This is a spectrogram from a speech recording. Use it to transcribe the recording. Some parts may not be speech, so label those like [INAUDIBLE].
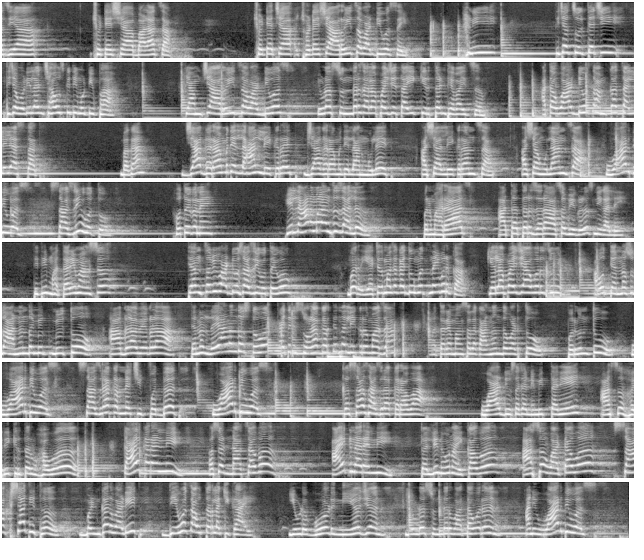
आज या छोट्याशा बाळाचा छोट्याच्या छोट्याशा आरोहीचा वाढदिवस आहे. आणि तिच्या चुलत्याची तिच्या वडिलांची हाऊस किती मोठी पहा. की आमच्या आरोहीचा वाढदिवस एवढा सुंदर झाला पाहिजे ताई कीर्तन ठेवायचं. आता वाढदिवस आमकाच चाललेले असतात. बघा ज्या घरामध्ये लहान लेकरं आहेत ज्या घरामध्ये लहान मुलं आहेत अशा लेकरांचा अशा मुलांचा वाढदिवस साजरी होतो. होतोय का नाही? हे लहान मुलांचं झालं. पण महाराज आता तर जरा असं वेगळंच निघालंय. तिथे म्हातारी माणसं त्यांचा बी वाढदिवस साजरी होतोय हो. बरं याच्यात माझा काही दुमत नाही बरं का? केला पाहिजे आवर्जून. अहो त्यांना सुद्धा आनंद मिळ मिळतो. आगळा वेगळा. त्यांना लय आनंद असतो हो. काहीतरी सोहळा करतात ना लेकरं माझा. म्हाताऱ्या माणसाला आनंद वाटतो. परंतु वाढदिवस साजरा करण्याची पद्धत वाढदिवस कसा साजरा करावा? वाढदिवसाच्या निमित्ताने असं हरिकीर्तन व्हावं. टाळकरांनी असं नाचावं. ऐकणाऱ्यांनी तल्लीन होऊन ऐकावं. असं वाटावं. साक्षात इथं बनगरवाडीत देवच अवतरला की काय? एवढं गोड नियोजन एवढं सुंदर वातावरण आणि वाढदिवस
